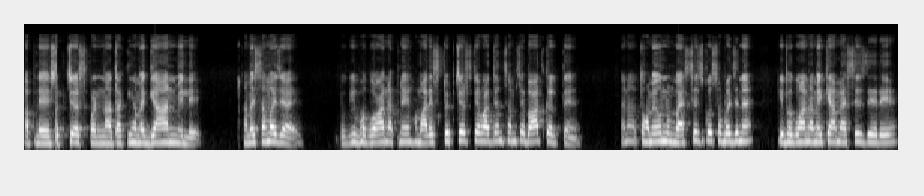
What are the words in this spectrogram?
अपने स्क्रिप्चर्स पढ़ना ताकि हमें ज्ञान मिले, हमें समझ आए। क्योंकि भगवान अपने, हमारे स्क्रिप्चर्स के माध्यम से हमसे बात करते हैं, है ना? तो हमें उन मैसेज को समझना है कि भगवान हमें क्या मैसेज दे रहे हैं।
